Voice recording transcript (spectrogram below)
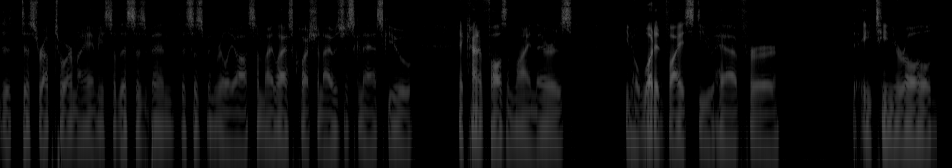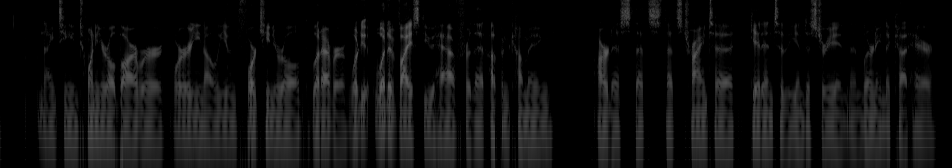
the Disrupt tour in Miami. So this has been this has been really awesome. My last question I was just going to ask you, and it kind of falls in line there is, you know, what advice do you have for the 18 year old 19 20 year old barber or you know even 14 year old whatever what do, what advice do you have for that up and coming artist that's that's trying to get into the industry and, and learning to cut hair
